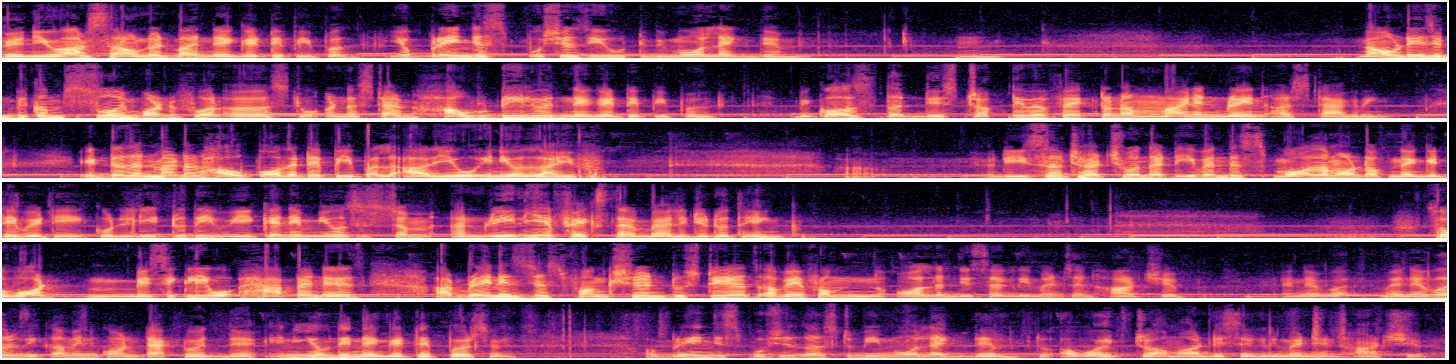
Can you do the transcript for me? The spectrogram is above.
when you are surrounded by negative people, your brain just pushes you to be more like them. Hmm. Nowadays, it becomes so important for us to understand how to deal with negative people because the destructive effect on our mind and brain are staggering. It doesn't matter how positive people are you in your life. Uh, research had shown that even the small amount of negativity could lead to the weakened immune system and really affects their ability to think so what basically happened is our brain is just function to stay us away from all the disagreements and hardship. And whenever we come in contact with any of the negative person our brain just pushes us to be more like them to avoid trauma disagreement and hardship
